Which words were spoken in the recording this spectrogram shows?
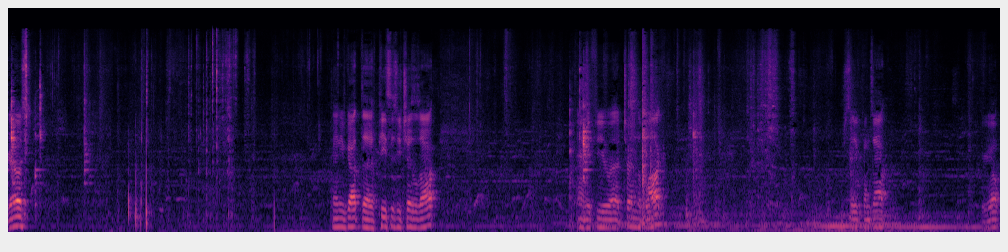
Goes. And you've got the pieces you chiseled out. And if you uh, turn the block, your sleeve comes out. Here you go.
